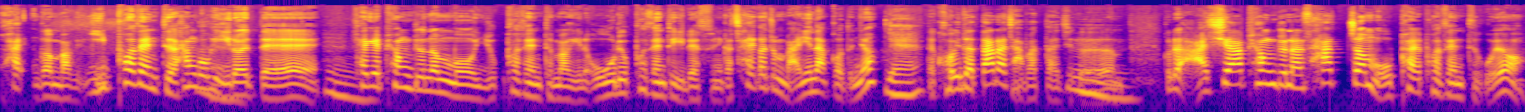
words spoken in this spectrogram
화, 이거 막 2% 한국이 이럴 때 음. 세계 평균은 뭐 6%막 5, 6% 이랬으니까 차이가 좀 많이 났거든요. 예. 거의 다 따라잡았다 지금. 음. 그리고 아시아 평균은 4.58%고요.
